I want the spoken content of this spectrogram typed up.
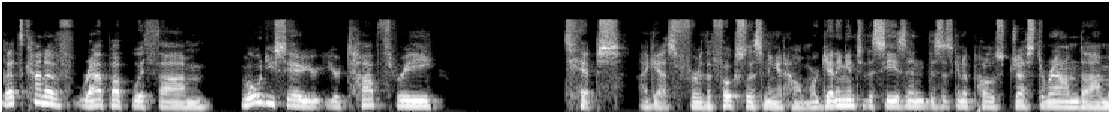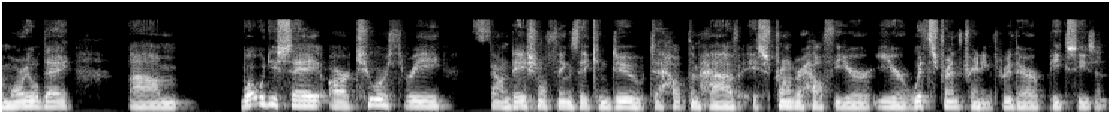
let's kind of wrap up with um, what would you say are your, your top three tips, I guess, for the folks listening at home? We're getting into the season. This is going to post just around uh, Memorial Day. Um, what would you say are two or three foundational things they can do to help them have a stronger, healthier year with strength training through their peak season?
